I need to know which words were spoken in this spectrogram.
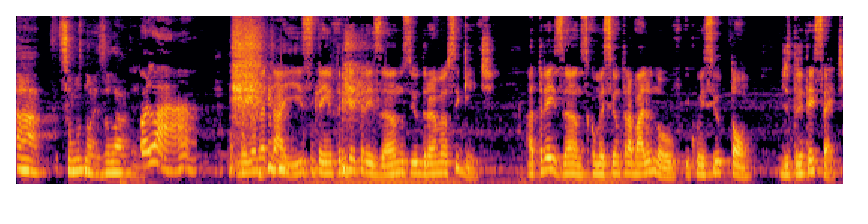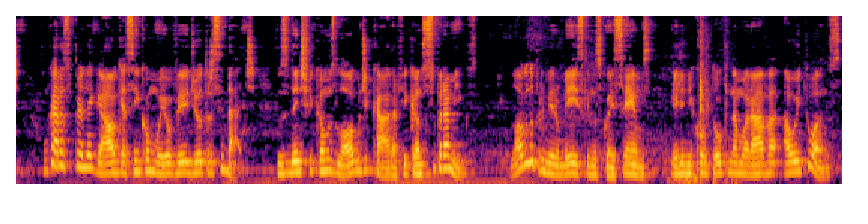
ah, somos nós, olá. Olá. Meu nome é Thaís, tenho 33 anos e o drama é o seguinte. Há três anos comecei um trabalho novo e conheci o Tom, de 37. Um cara super legal que, assim como eu, veio de outra cidade. Nos identificamos logo de cara, ficando super amigos. Logo no primeiro mês que nos conhecemos, ele me contou que namorava há oito anos.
